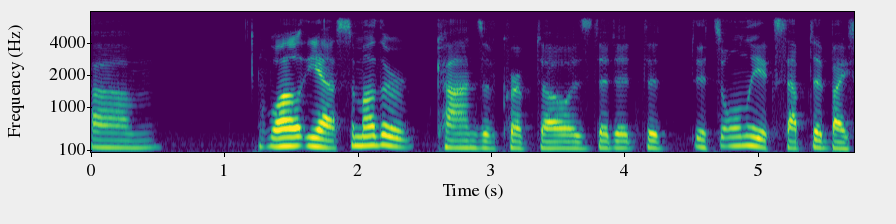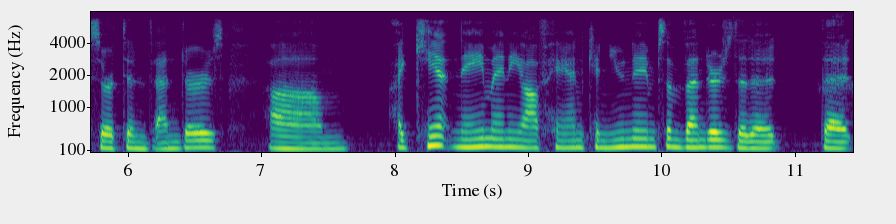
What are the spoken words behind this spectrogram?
Um, well, yeah, some other cons of crypto is that it that it's only accepted by certain vendors. Um, I can't name any offhand. Can you name some vendors that it, that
